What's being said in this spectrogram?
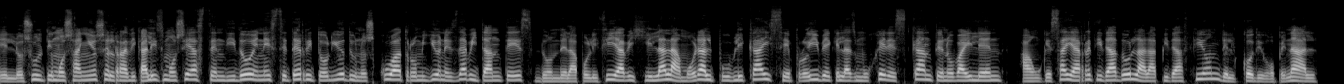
En los últimos años el radicalismo se ha extendido en este territorio de unos 4 millones de habitantes, donde la policía vigila la moral pública y se prohíbe que las mujeres canten o bailen, aunque se haya retirado la lapidación del Código Penal.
